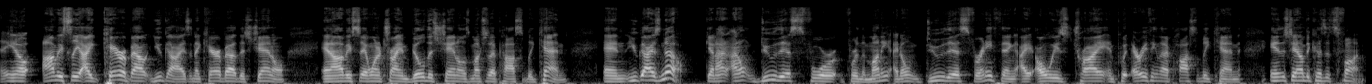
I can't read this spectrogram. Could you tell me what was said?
you know, obviously I care about you guys and I care about this channel. And obviously I want to try and build this channel as much as I possibly can. And you guys know, again, I, I, don't do this for, for the money. I don't do this for anything. I always try and put everything that I possibly can in this channel because it's fun.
